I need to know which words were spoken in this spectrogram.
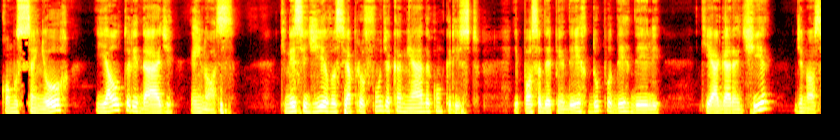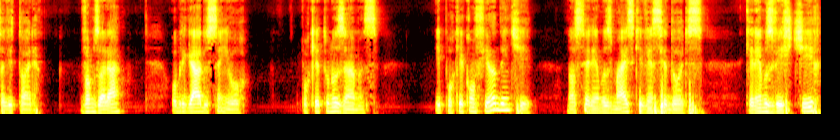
como Senhor e autoridade em nós. Que nesse dia você aprofunde a caminhada com Cristo e possa depender do poder dele, que é a garantia de nossa vitória. Vamos orar? Obrigado, Senhor, porque tu nos amas e porque confiando em ti, nós seremos mais que vencedores. Queremos vestir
